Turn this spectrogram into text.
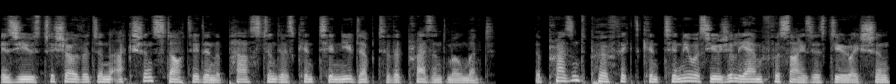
is used to show that an action started in the past and has continued up to the present moment. The present perfect continuous usually emphasizes duration,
